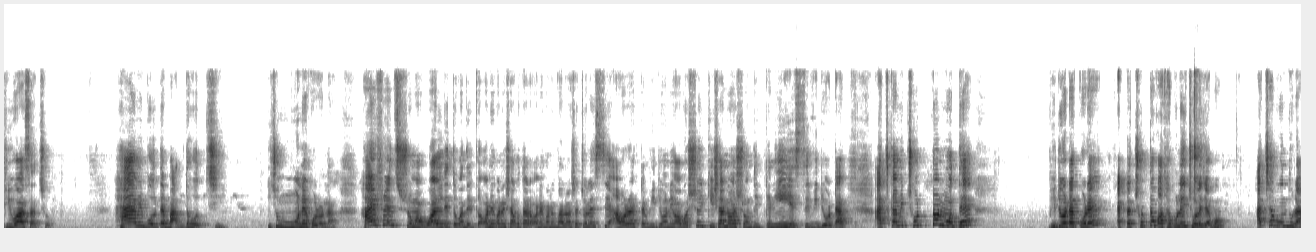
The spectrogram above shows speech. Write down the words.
ভিউয়ার্স আছো। হ্যাঁ আমি বলতে বাধ্য হচ্ছি। কিছু মনে করো না। হাই ফ্রেন্ডস সোমা ওয়ার্ল্ডে তোমাদেরকে অনেক অনেক স্বাগত আর অনেক অনেক ভালোবাসা চলে এসেছি। আবারও একটা ভিডিও নিয়ে অবশ্যই কিষাণু আর সন্দীপকে নিয়েই এসেছি ভিডিওটা আজকে আমি ছোট্টর মধ্যে ভিডিওটা করে একটা ছোট্ট কথা বলেই চলে যাব। আচ্ছা বন্ধুরা,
